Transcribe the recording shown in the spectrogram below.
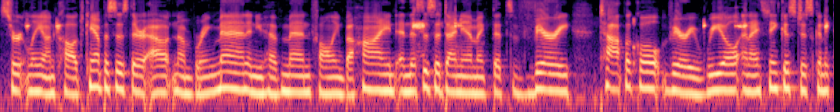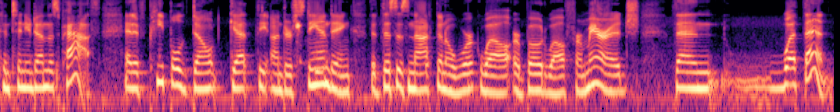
Certainly on college campuses, they're outnumbering men, and you have men falling behind. And this is a dynamic that's very topical, very real, and I think is just going to continue down this path. And if people don't get the understanding that this is not going to work well or bode well for marriage, then what then?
